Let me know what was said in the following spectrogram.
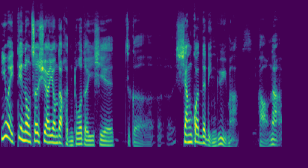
因为电动车需要用到很多的一些这个相关的领域嘛。好，那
